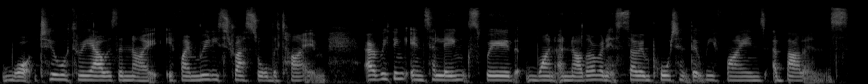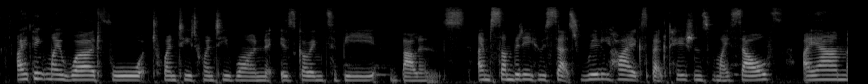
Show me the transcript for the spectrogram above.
what two or three hours a night, if I'm really stressed all the time. Everything interlinks with one another, and it's so important that we find a balance. I think my word for 2021 is going to be balance. I'm somebody who sets really high expectations for myself. I am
